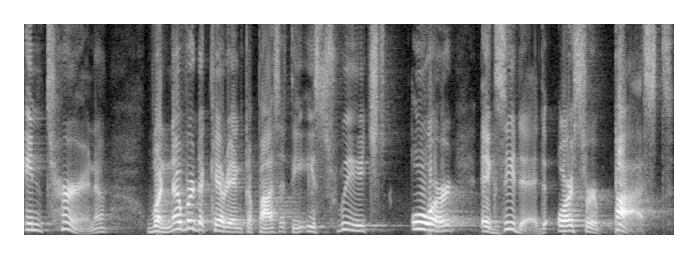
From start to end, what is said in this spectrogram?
In turn, whenever the carrying capacity is reached or exceeded or surpassed,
